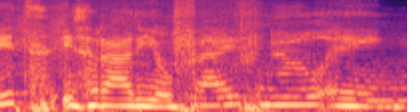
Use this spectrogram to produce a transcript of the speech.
Dit is Radio 501.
